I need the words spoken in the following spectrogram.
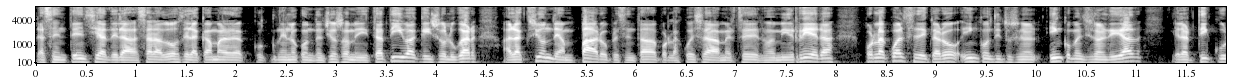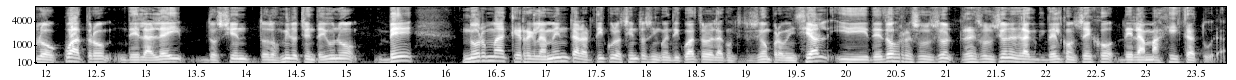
la sentencia de la Sala 2 de la Cámara de lo Contencioso Administrativa que hizo lugar a la acción de amparo presentada por la jueza Mercedes Noemí Riera, por la cual se declaró inconstitucional, inconvencionalidad el artículo 4 de la Ley 200, 2081-B norma que reglamenta el artículo 154 de la Constitución Provincial y de dos resoluciones del Consejo de la Magistratura.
